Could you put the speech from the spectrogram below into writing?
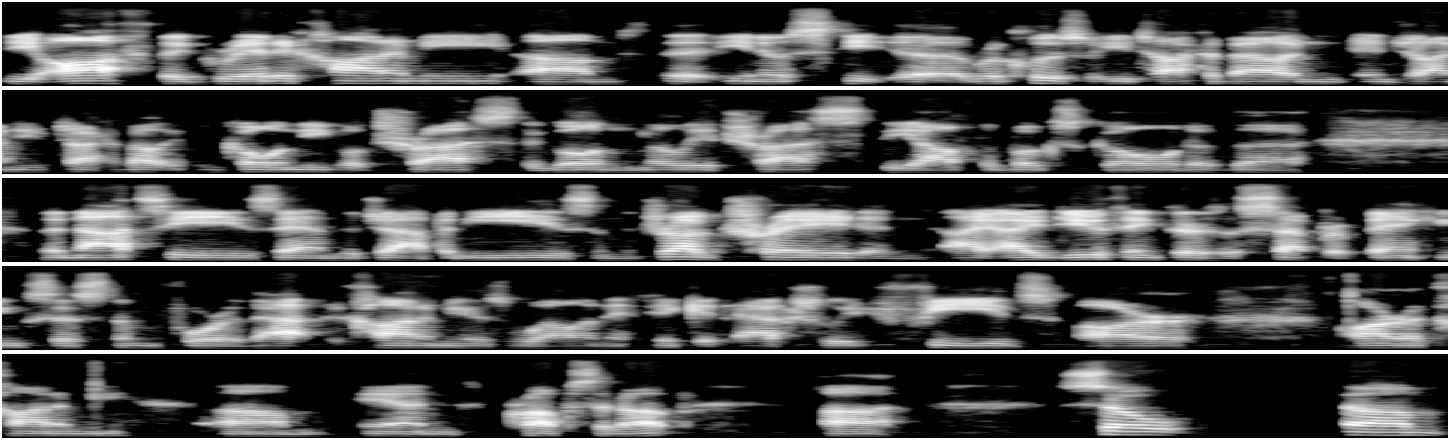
the off the grid economy. Um, the, you know, Steve, uh, Recluse, what you talked about, and, and John, you talked about like the Golden Eagle Trust, the Golden Lily Trust, the off the books gold of the the Nazis and the Japanese and the drug trade. And I, I, do think there's a separate banking system for that economy as well. And I think it actually feeds our our economy um, and props it up. Uh, so um,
